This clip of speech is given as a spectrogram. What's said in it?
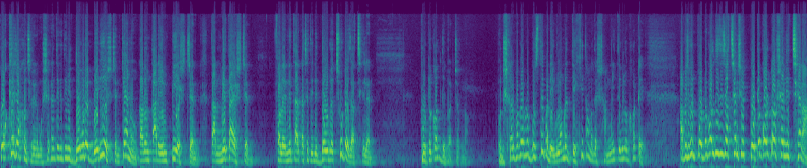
কক্ষে যখন ছিলেন এবং সেখান থেকে তিনি দৌড়ে বেরিয়ে এসছেন কেন? কারণ তার এমপি এসছেন, তার নেতা এসছেন। ফলে নেতার কাছে তিনি দৌড়ে ছুটে যাচ্ছিলেন। প্রোটোকল দেবার জন্য। পরিষ্কারভাবে আমরা বুঝতে পারি, এগুলো আমরা দেখি তো আমাদের সামনেই তো এগুলো ঘটে। আপনি যখন প্রোটোকল দিতে যাচ্ছেন, সেই প্রোটোকলটাও সে নিচ্ছে না।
